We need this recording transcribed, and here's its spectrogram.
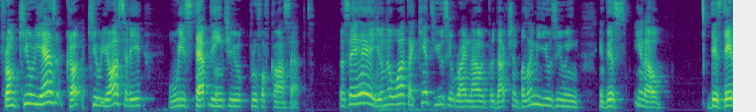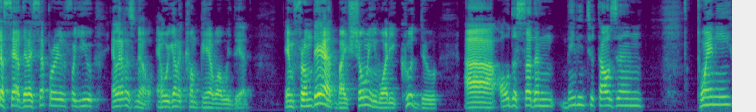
From curios- curiosity, we stepped into proof of concept. Let's say, hey, you know what? I can't use it right now in production, but let me use you in, in this, you know, this data set that I separated for you and let us know. And we're going to compare what we did. And from there, by showing what he could do, uh, all of a sudden, maybe in 2020,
